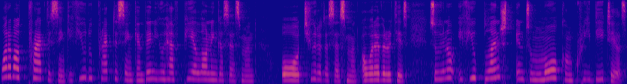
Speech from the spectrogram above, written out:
What about practicing? If you do practicing and then you have peer learning assessment or tutored assessment or whatever it is. So, you know, if you plunged into more concrete details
